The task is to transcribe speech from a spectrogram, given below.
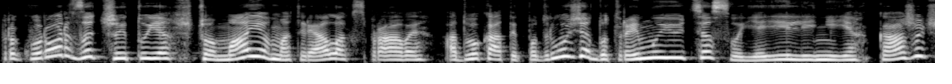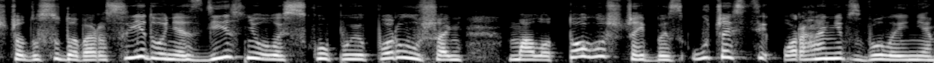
Прокурор зачитує, що має в матеріалах справи. Адвокати подружжя дотримуються своєї лінії. кажуть, що досудове розслідування здійснювалось з купою порушень. Мало того, ще й без участі органів з Волині.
